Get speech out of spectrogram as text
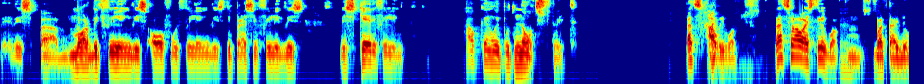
this uh, morbid feeling, this awful feeling, this depressive feeling, this this scary feeling? How can we put notes to it? That's how I, we work. That's how I still work. Mm, what I do.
